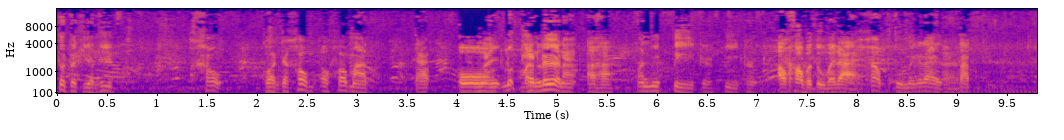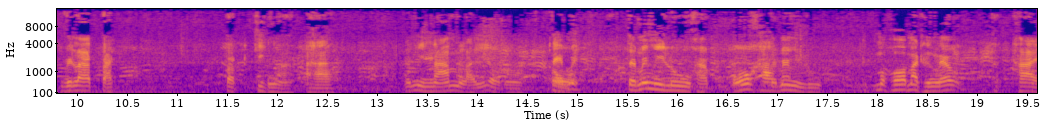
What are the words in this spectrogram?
ต้นตะเคียนที่เข้าก่อนจะเข้าเอาเข้ามา ตามโอ้ในรถมัเทรลเลอร์นะอ่าฮะมันมีปีกนะปีกครับเอาเข้าประตูไม่ได้ เข้าประตูไม่ได้ อ่า ตัดเวลาตัด ตัดกิ่งอะอ่าฮะ แล้วมีน้ำไหลออกมาแต่โอ้ไม่แต่ไม่มีรูครับโอ้ครับแต่ไม่มีรูพอมาถึงแล้วถ่าย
